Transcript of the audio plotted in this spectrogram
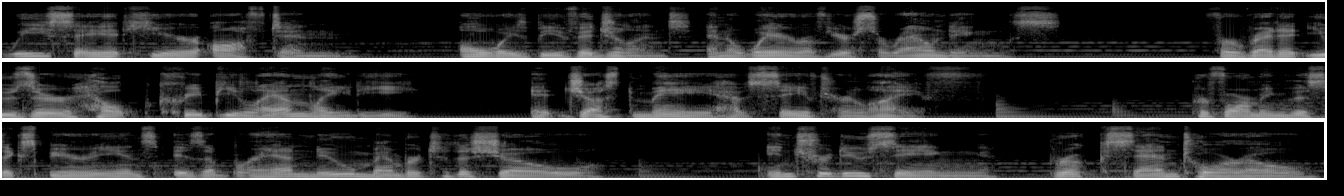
We say it here often always be vigilant and aware of your surroundings. For Reddit user Help Creepy Landlady, it just may have saved her life. Performing this experience is a brand new member to the show. Introducing Brooke Santoro.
